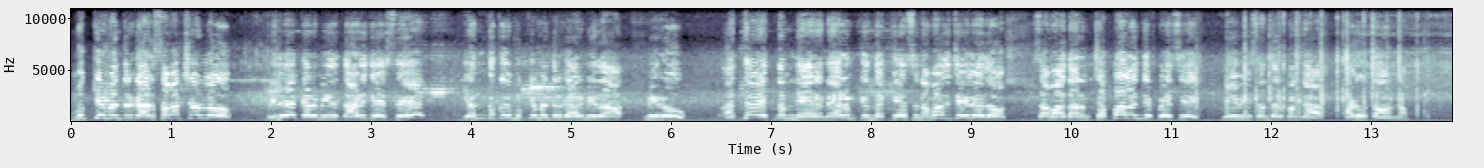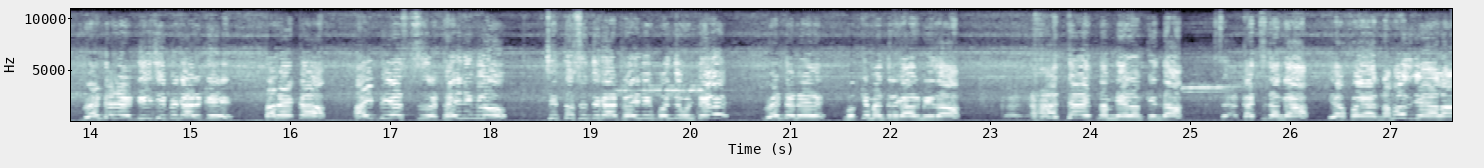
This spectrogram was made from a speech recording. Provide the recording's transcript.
ముఖ్యమంత్రి గారి సమక్షంలో విలేకరు మీద దాడి చేస్తే ఎందుకు ముఖ్యమంత్రి గారి మీద మీరు అత్యాయత్నం నే- నేరం కింద కేసు నమోదు చేయలేదో సమాధానం చెప్పాలని చెప్పేసి మేము ఈ సందర్భంగా అడుగుతా ఉన్నాం. వెంటనే డీజీపీ గారికి తన యొక్క ఐపీఎస్ ట్రైనింగ్లో చిత్తశుద్ధిగా ట్రైనింగ్ పొంది ఉంటే వెంటనే ముఖ్యమంత్రి గారి మీద అత్యాయత్నం నేరం కింద ఖచ్చితంగా ఎఫ్ఐఆర్ నమోదు చేయాలా?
